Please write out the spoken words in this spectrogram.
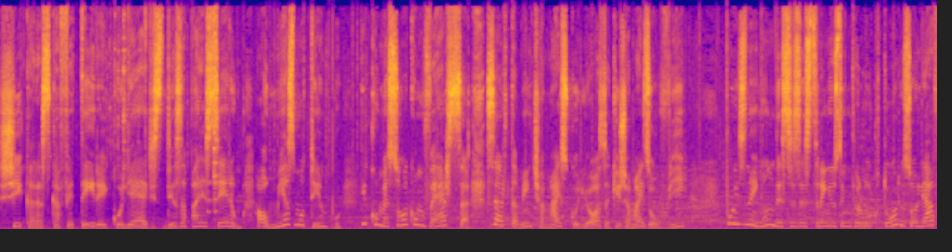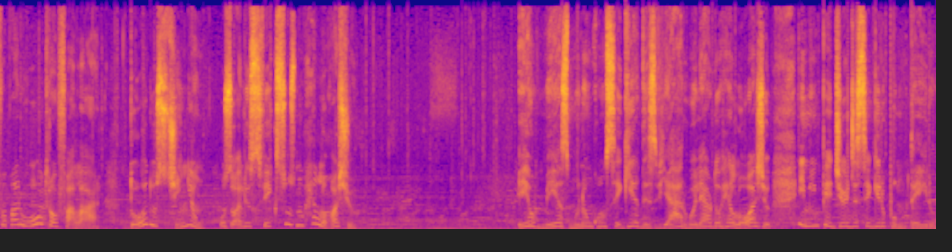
xícaras, cafeteira e colheres desapareceram ao mesmo tempo e começou a conversa, certamente a mais curiosa que jamais ouvi, pois nenhum desses estranhos interlocutores olhava para o outro ao falar. Todos tinham os olhos fixos no relógio. Eu mesmo não conseguia desviar o olhar do relógio e me impedir de seguir o ponteiro,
